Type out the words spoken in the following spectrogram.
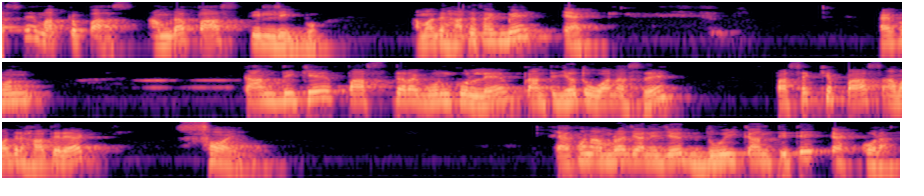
আছে মাত্র পাঁচ। আমরা পাঁচ তিল লিখব। আমাদের হাতে থাকবে এক। এখন কান্তিকে পাঁচ দ্বারা গুণ করলে, কান্তি যেহেতু ওয়ান আছে পাঁচ একে পাঁচ আমাদের হাতের এক ছয়। এখন আমরা জানি যে দুই কান্তিতে এক করা।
